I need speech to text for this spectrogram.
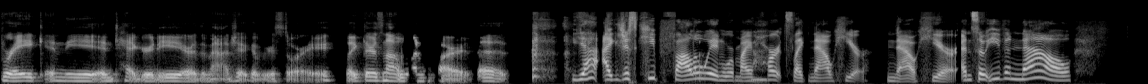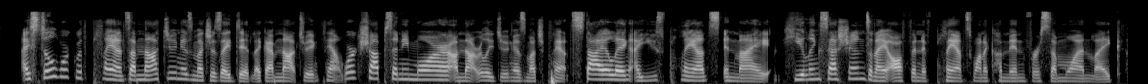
break in the integrity or the magic of your story. Like there's not one part that yeah, I just keep following where my heart's like now here, now here. And so even now, I still work with plants. I'm not doing as much as I did. Like I'm not doing plant workshops anymore. I'm not really doing as much plant styling. I use plants in my healing sessions. And I often, if plants want to come in for someone like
